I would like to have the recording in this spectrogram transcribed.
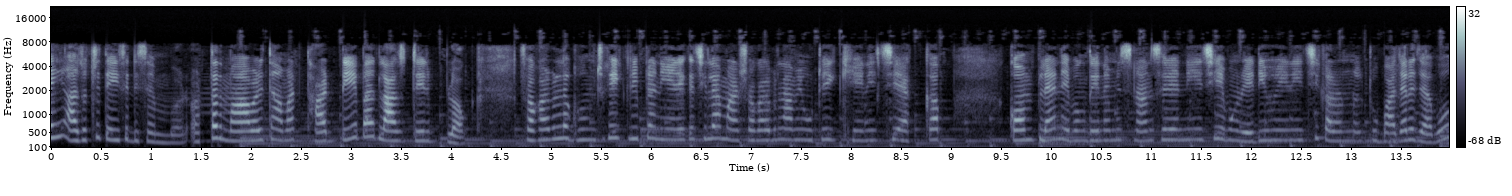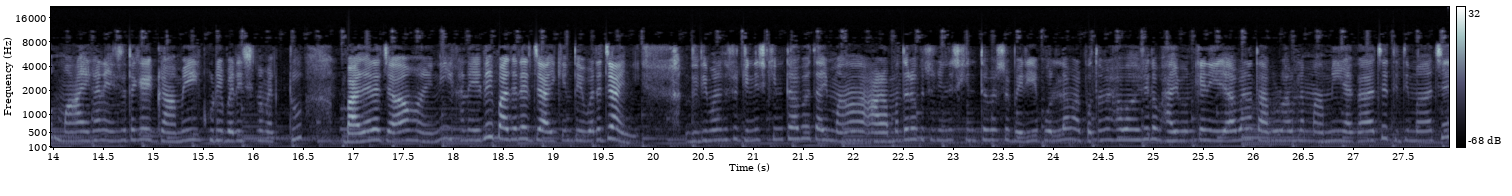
হাই আজ হচ্ছে তেইশে ডিসেম্বর। অর্থাৎ মা বাড়িতে আমার থার্ড ডে বা লাস্ট ডের ব্লগ সকালবেলা ঘুম থেকেই ক্লিপটা নিয়ে রেখেছিলাম আর সকালবেলা আমি উঠেই খেয়ে নিচ্ছি এক কাপ কমপ্ল্যান এবং দেন আমি স্নান সেরে নিয়েছি এবং রেডি হয়ে নিয়েছি কারণ একটু বাজারে যাব। মা এখানে এসে থেকে গ্রামেই ঘুরে বেরিয়েছিলাম একটু। বাজারে যাওয়া হয়নি। এখানে এলেই বাজারে যাই কিন্তু এবারে যাইনি। দিদিমার কিছু জিনিস কিনতে হবে তাই মা আর আমাদেরও কিছু জিনিস কিনতে হবে সে বেরিয়ে পড়লাম। আর প্রথমে ভাবা হয়েছিল ভাই বোনকে নিয়ে যাবে না। তারপর ভাবলাম মামি একা আছে, দিদিমা আছে।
